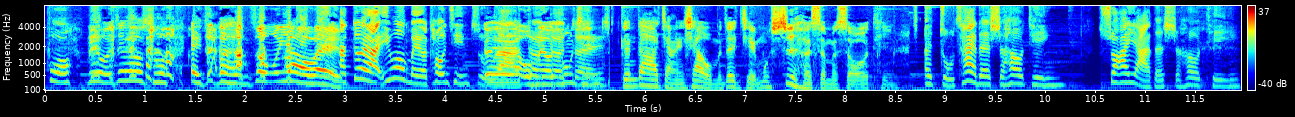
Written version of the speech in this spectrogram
播没有？我就要说，哎、欸，这个很重要哎。啊，对啊，因为我们有通勤组啦，对，我们有通勤组。跟大家讲一下，我们这节目适合什么时候听？呃，煮菜的时候听，刷牙的时候听，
